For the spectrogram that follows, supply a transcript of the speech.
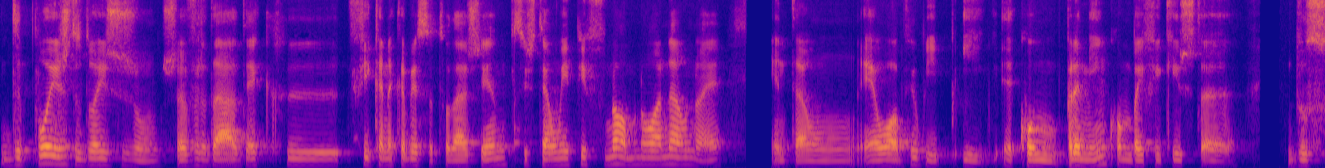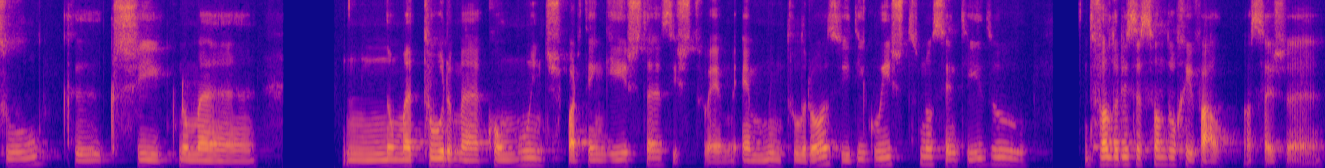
depois de dois juntos, a verdade é que fica na cabeça toda a gente se isto é um epifenómeno ou não, não é? Então é óbvio, e, e como, para mim, como benfiquista do Sul, que cresci numa, numa turma com muitos sportinguistas, isto é, é muito doloroso, e digo isto no sentido de valorização do rival. Ou seja,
